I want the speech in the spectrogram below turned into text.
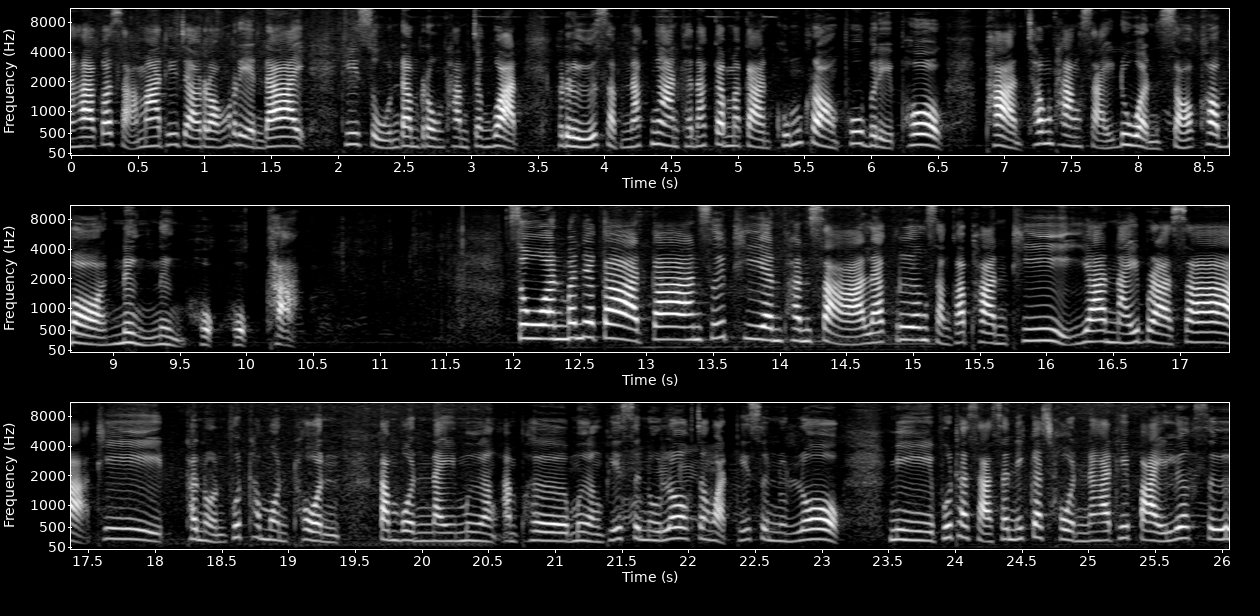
นะคะ ก็สามารถที่จะร้องเรียนได้ที่ศูนย์ดำรงธรรมจังหวัด หรือสำนักงานคณะกรรมการคุ้มครองผู้บริโภค ผ่านช่องทางสายด่วนสคบ 1166 ค่ะ ส่วนบรรยากาศการซื้อเทียนพรรษาและเครื่องสังฆพันธ์ที่ย่านไนท์บราซ่า ที่ถนนพุทธมณฑลตำบลในเมืองอำเภอเมืองพิษณุโลก จังหวัดพิษณุโลก มีพุทธศาสนิกชนนะคะที่ไปเลือกซื้อ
